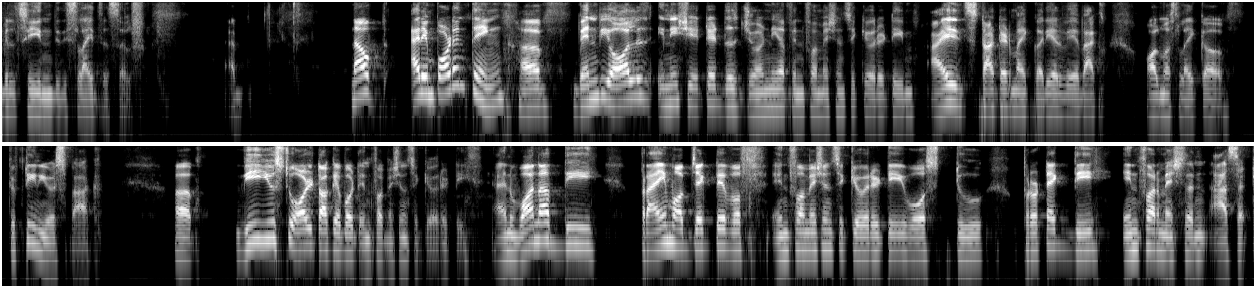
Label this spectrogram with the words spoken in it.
we'll see in the slides itself. Uh, now, an important thing uh, when we all initiated this journey of information security, I started my career way back almost like uh, 15 years back, uh, we used to all talk about information security. And one of the prime objective of information security was to protect the information asset.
